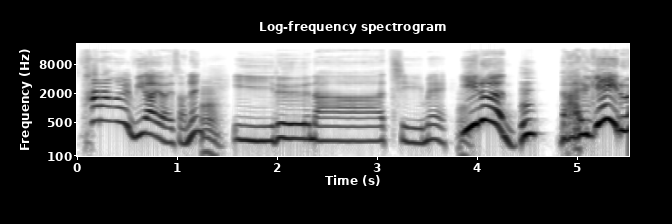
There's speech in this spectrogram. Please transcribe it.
사랑을 위하여에서는 응. 이른 아침에 이른 응? 날개 이른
